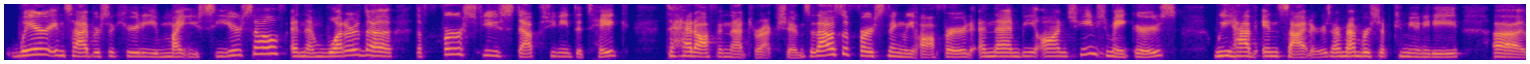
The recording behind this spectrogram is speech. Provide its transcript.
where in cybersecurity might you see yourself? And then what are the the first few steps you need to take to head off in that direction? So that was the first thing we offered. And then beyond change makers, we have insiders, our membership community uh,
